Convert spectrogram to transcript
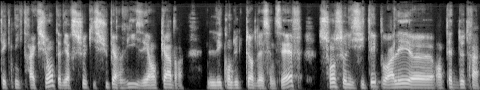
techniques traction, c'est-à-dire ceux qui supervisent et encadrent les conducteurs de la SNCF, sont sollicités pour aller euh, en tête de train.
